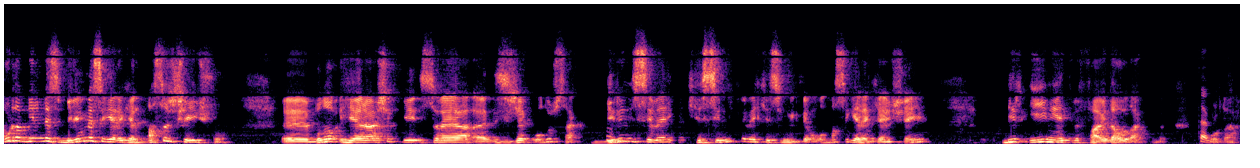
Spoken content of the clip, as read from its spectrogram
burada bilinmesi, bilinmesi gereken asıl şey şu. E, bunu hiyerarşik bir sıraya e, dizecek olursak birincisi ve kesinlikle ve kesinlikle olması gereken şey bir iyi niyet ve fayda odaklılık Tabii. burada.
